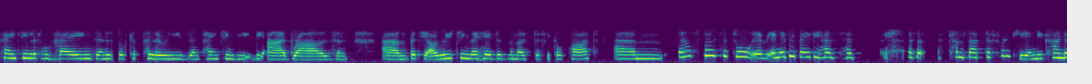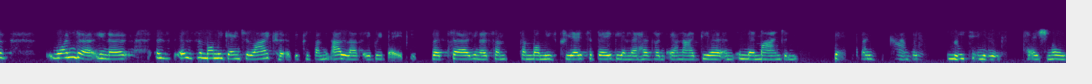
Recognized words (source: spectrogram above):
painting little veins and little capillaries, and painting the the eyebrows, and um, but yeah, rooting the head is the most difficult part. Um, I suppose it's all, and every baby has has it comes out differently, and you kind of wonder, you know, is is the mommy going to like her? Because I mean, I love every baby, but uh, you know, some some mommies create a baby and they have an, an idea in, in their mind and, and kind of meeting the expectation or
